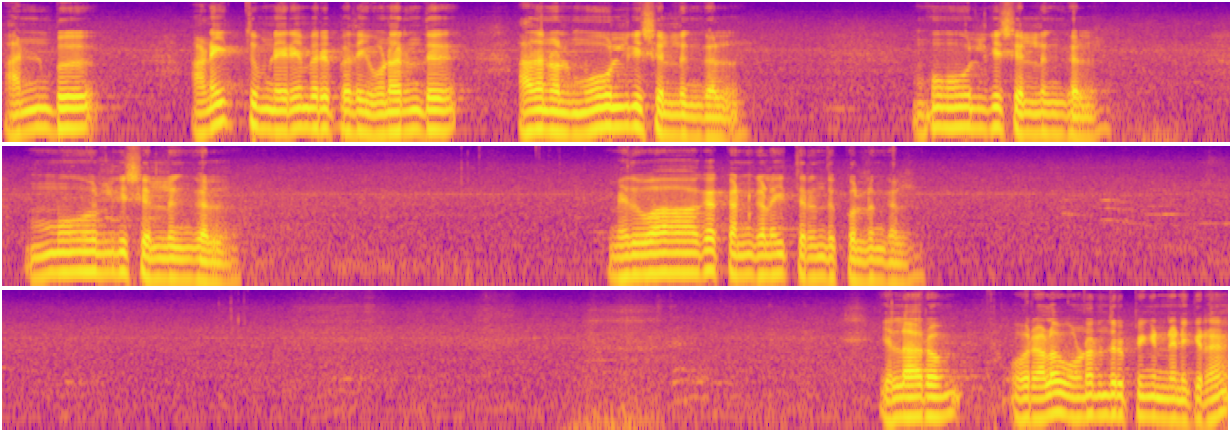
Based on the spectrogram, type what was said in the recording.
அன்பு அனைத்தும் நிறைந்திருப்பதை உணர்ந்து அதனுள் மூழ்கி செல்லுங்கள். மூழ்கி செல்லுங்கள். மூழ்கி செல்லுங்கள். மெதுவாக கண்களை திறந்து கொள்ளுங்கள். எல்லாரும் ஓரளவு உணர்ந்திருப்பீங்கன்னு நினைக்கிறேன்.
